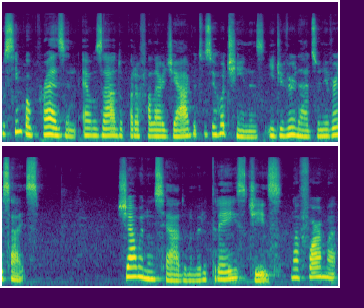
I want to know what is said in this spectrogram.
o simple present é usado para falar de hábitos e rotinas e de verdades universais. Já o enunciado número 3 diz: na forma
